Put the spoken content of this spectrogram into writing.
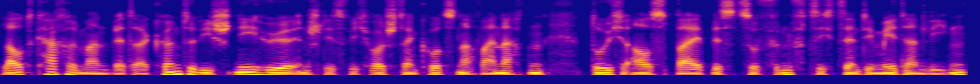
laut Kachelmann-Wetter könnte die Schneehöhe in Schleswig-Holstein kurz nach Weihnachten durchaus bei bis zu 50 Zentimetern liegen.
